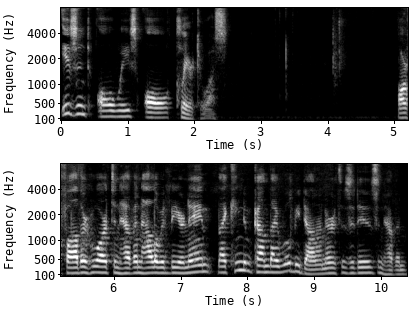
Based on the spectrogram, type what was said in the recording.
isn't always all clear to us? Our Father who art in heaven, hallowed be your name. Thy kingdom come, thy will be done on earth as it is in heaven.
